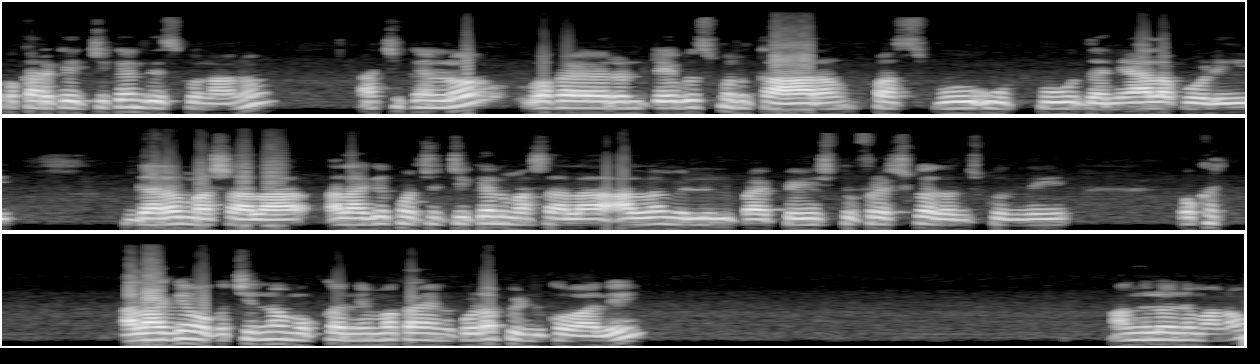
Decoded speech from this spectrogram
ఒక అరకేజీ చికెన్ తీసుకున్నాను. ఆ చికెన్లో ఒక రెండు టేబుల్ స్పూన్ కారం పసుపు ఉప్పు ధనియాల పొడి గరం మసాలా అలాగే కొంచెం చికెన్ మసాలా అల్లం వెల్లుల్లిపాయ పేస్ట్ ఫ్రెష్గా దంచుకుంది. ఒక అలాగే ఒక చిన్న ముక్క నిమ్మకాయను కూడా పిండుకోవాలి. అందులోనే మనం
